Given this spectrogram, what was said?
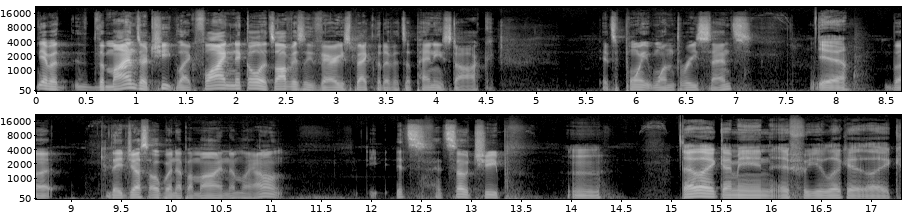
Yeah, but the mines are cheap. Like Flying Nickel, it's obviously very speculative. It's a penny stock. It's 0.13 cents, Yeah. but they just opened up a mine. I'm like, I don't. It's it's so cheap. Mm. That like I mean, if you look at like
